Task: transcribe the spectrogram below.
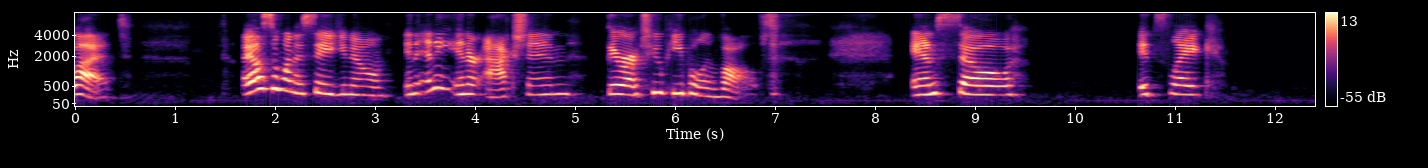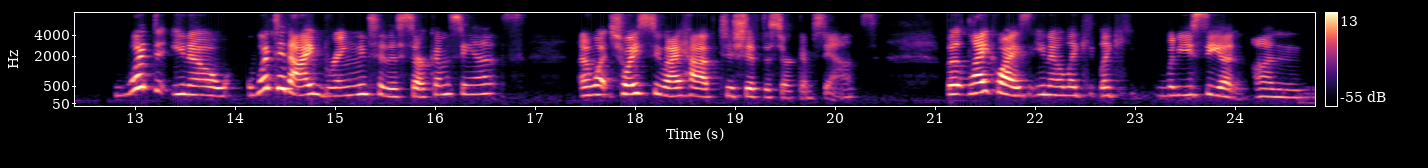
But I also want to say, you know, in any interaction, there are two people involved. And so it's like, what, you know, what did I bring to the circumstance? and what choice do i have to shift the circumstance but likewise you know like like what do you see on on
